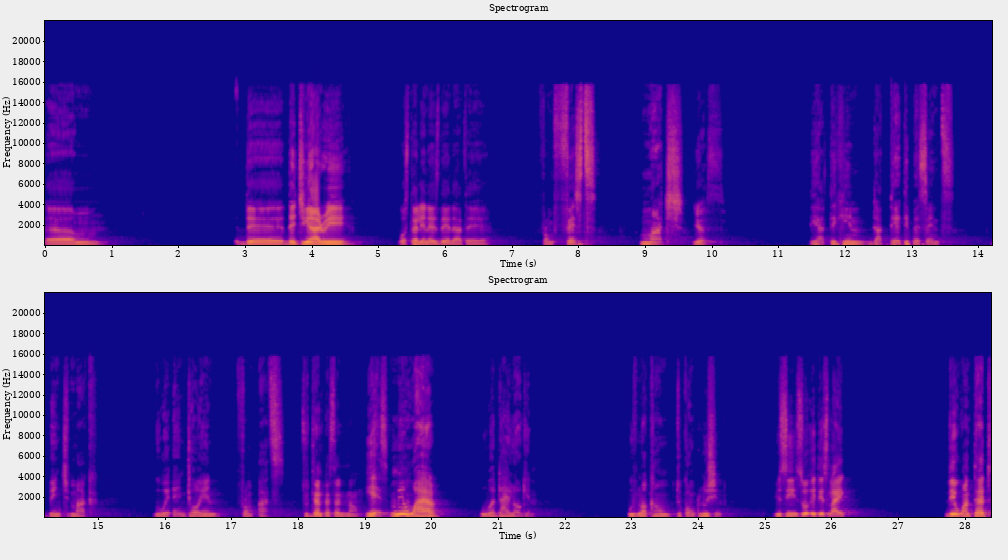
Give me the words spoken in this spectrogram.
um, the, the GRA was telling us there that uh, from 1st March, yes, they are taking that 30% benchmark we were enjoying from us. To 10% now? Yes. Meanwhile, we were dialoguing. We've not come to conclusion. You see, so it is like they wanted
